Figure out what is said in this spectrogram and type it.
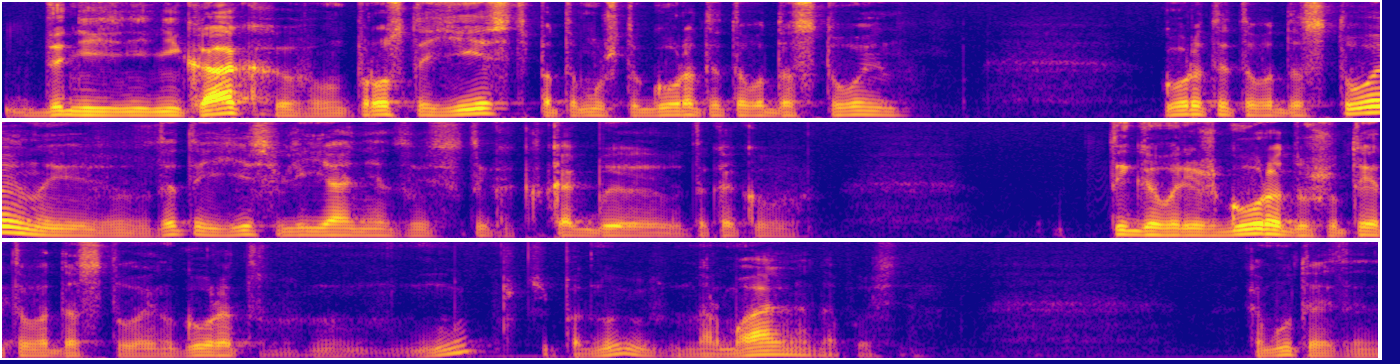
Да ни, ни- никак, он просто есть, потому что город этого достоин. Город этого достоин, и вот это и есть влияние. То есть ты как, как бы, это как ты говоришь городу, что ты этого достоин. Город, ну, типа, ну, нормально, допустим. Кому-то это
